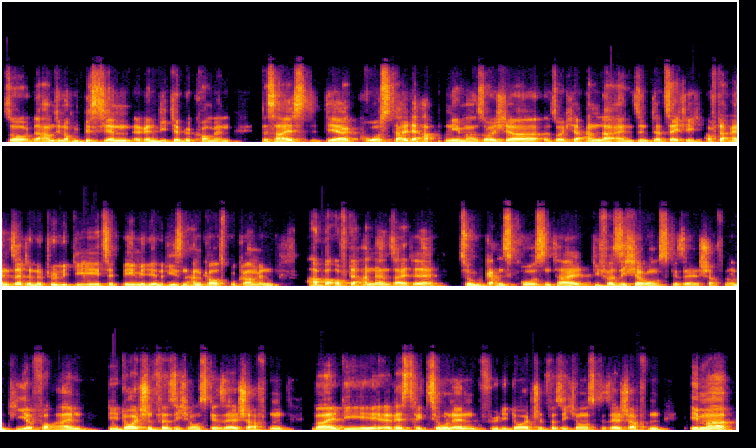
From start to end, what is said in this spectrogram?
So, da haben sie noch ein bisschen Rendite bekommen. Das heißt, der Großteil der Abnehmer solcher, solcher Anleihen sind tatsächlich auf der einen Seite natürlich die EZB mit ihren riesen Ankaufsprogrammen, aber auf der anderen Seite zum ganz großen Teil die Versicherungsgesellschaften und hier vor allem die deutschen Versicherungsgesellschaften, weil die Restriktionen für die deutschen Versicherungsgesellschaften immer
